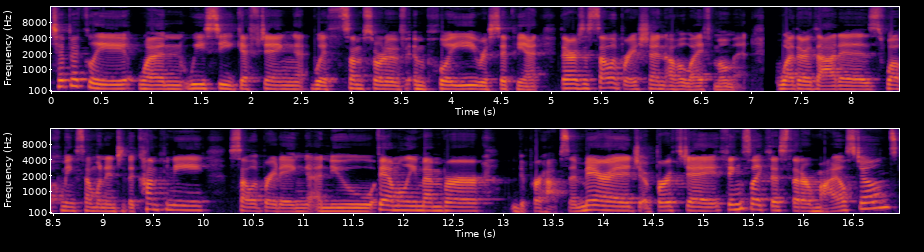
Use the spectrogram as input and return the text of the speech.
typically when we see gifting with some sort of employee recipient, there's a celebration of a life moment whether that is welcoming someone into the company, celebrating a new family member, perhaps a marriage, a birthday, things like this that are milestones.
